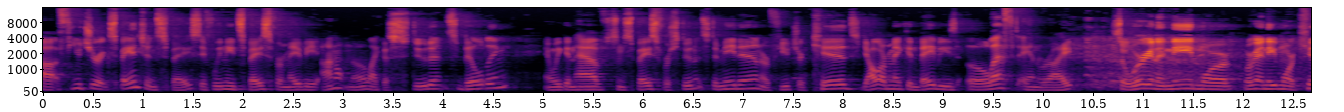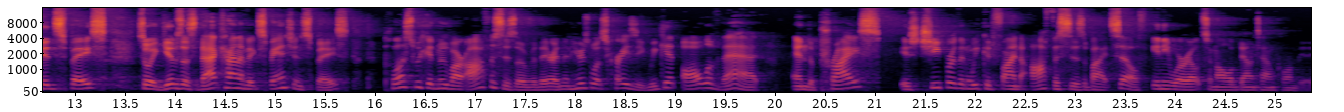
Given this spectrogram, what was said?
uh, future expansion space if we need space for maybe, I don't know, like a student's building, and we can have some space for students to meet in or future kids. Y'all are making babies left and right, so we're gonna need more. We're gonna need more kid space. So it gives us that kind of expansion space. Plus, we could move our offices over there. And then here's what's crazy we get all of that, and the price is cheaper than we could find offices by itself anywhere else in all of downtown Columbia.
